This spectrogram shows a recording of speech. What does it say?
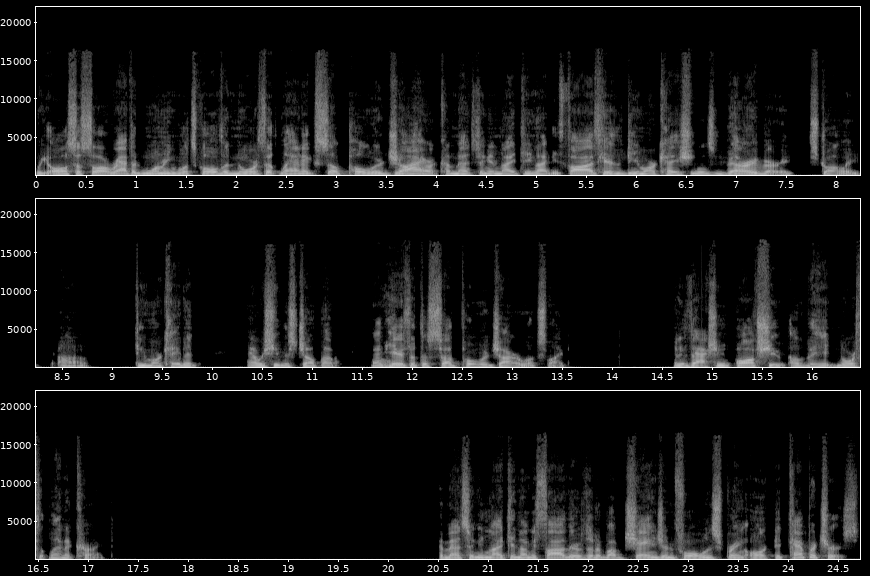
We also saw rapid warming, what's called the North Atlantic subpolar gyre, commencing in 1995. Here, the demarcation is very, very strongly uh, demarcated and we see this jump up. And here's what the subpolar gyre looks like. It is actually an offshoot of the North Atlantic current. Commencing in 1995, there was an above change in fall and spring Arctic temperatures.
